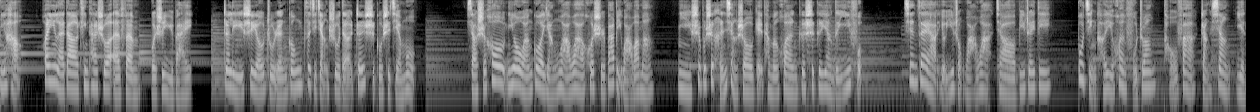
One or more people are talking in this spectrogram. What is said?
你好，欢迎来到听他说 FM，我是雨白，这里是由主人公自己讲述的真实故事节目。小时候，你有玩过洋娃娃或是芭比娃娃吗？你是不是很享受给他们换各式各样的衣服？现在啊，有一种娃娃叫 BJD，不仅可以换服装、头发、长相、眼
